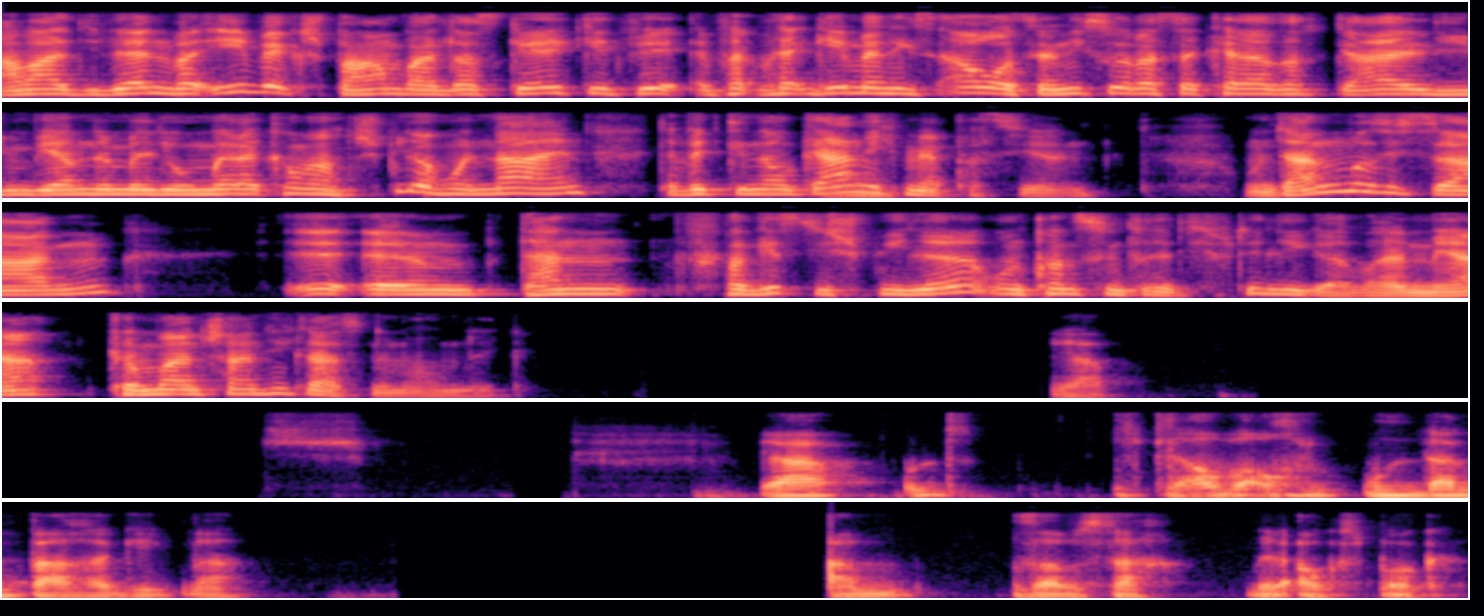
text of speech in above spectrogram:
Aber die werden wir eh wegsparen, weil das Geld geht, wir, geben wir nichts aus. Ja nicht so, dass der Keller sagt, geil, wir haben eine Million mehr, da können wir noch einen Spieler holen. Nein, da wird genau gar nicht mehr passieren. Und dann muss ich sagen, äh, ähm, dann vergiss die Spiele und konzentriert dich auf die Liga, weil mehr können wir anscheinend nicht leisten im Augenblick. Ja, Ja, und ich glaube auch ein undankbarer Gegner am Samstag mit Augsburg.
